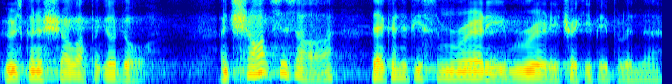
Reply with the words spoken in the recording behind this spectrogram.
who's going to show up at your door. And chances are there are going to be some really, really tricky people in there.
